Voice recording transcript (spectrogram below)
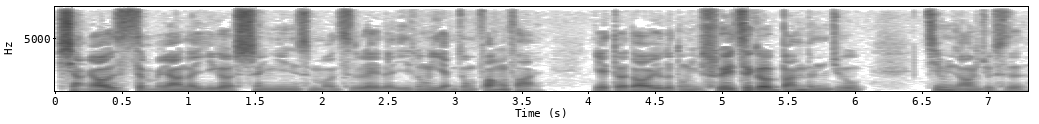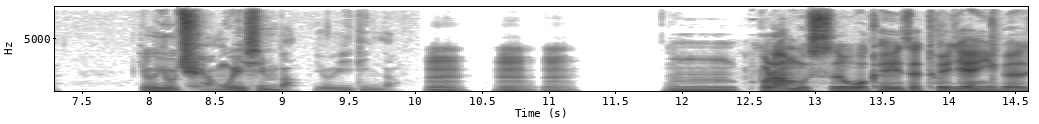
想要怎么样的一个声音什么之类的一种演奏方法，也得到一个东西，所以这个版本就基本上就是。就有权威性吧，有一定的。嗯嗯嗯嗯，布拉姆斯，我可以再推荐一个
